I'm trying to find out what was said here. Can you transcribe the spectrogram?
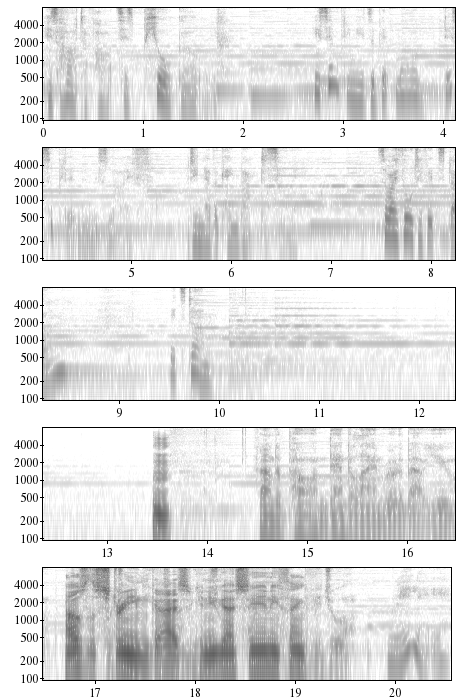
His heart of hearts is pure gold. He simply needs a bit more discipline in his life. But he never came back to see me. So I thought if it's done, it's done. Hmm. Found a poem Dandelion wrote about you. How's the stream, guys? Can you guys see anything? Individual. Really?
